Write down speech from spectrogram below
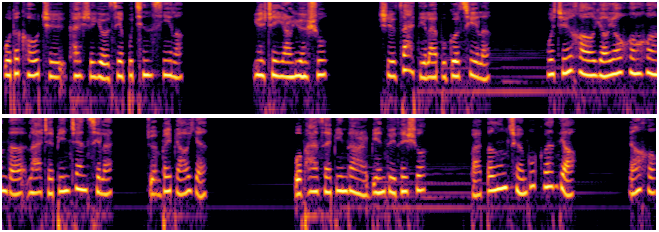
我的口齿开始有些不清晰了。越这样越输，实在抵赖不过去了，我只好摇摇晃晃地拉着冰站起来，准备表演。我趴在冰的耳边对他说：“把灯全部关掉。”然后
